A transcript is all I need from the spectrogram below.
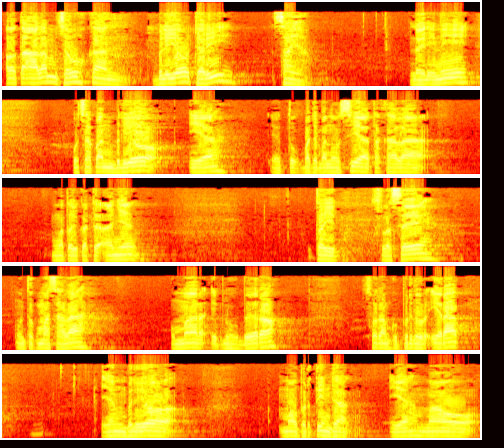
Allah Ta'ala menjauhkan beliau dari saya. Dan ini ucapan beliau ya yaitu kepada manusia tak kala mengetahui keadaannya. Taib selesai untuk masalah Umar ibnu Hubairah seorang gubernur Irak yang beliau mau bertindak ya mau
